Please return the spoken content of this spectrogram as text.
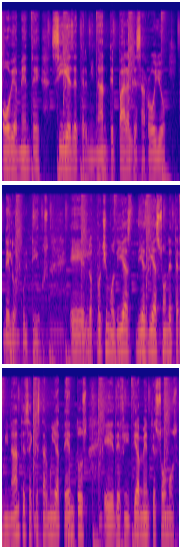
obviamente sí es determinante para el desarrollo de los cultivos. Eh, los próximos días, 10 días son determinantes, hay que estar muy atentos. Eh, definitivamente somos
